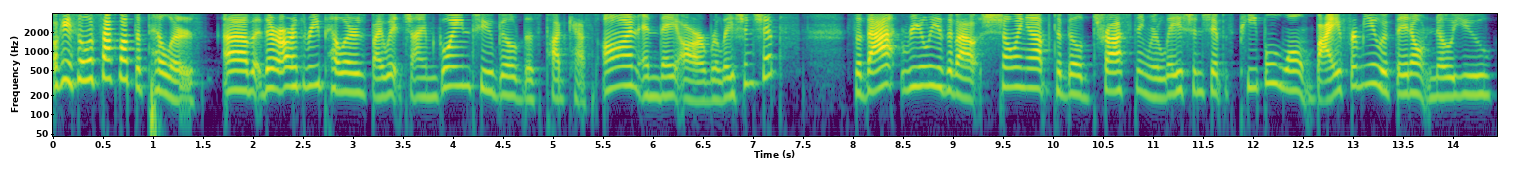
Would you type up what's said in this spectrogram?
Okay, so let's talk about the pillars. Um, there are three pillars by which I'm going to build this podcast on, and they are relationships, so that really is about showing up to build trusting relationships. People won't buy from you if they don't know you,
